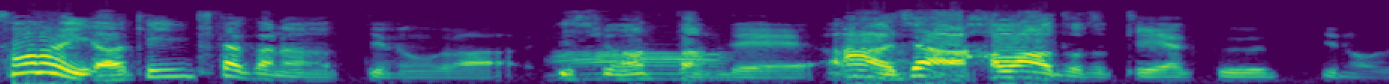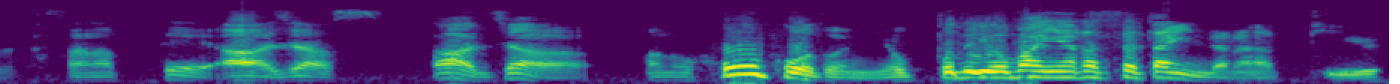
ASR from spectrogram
さらに焼けに来たかなっていうのが一瞬あったんで、ああ、じゃあハワードと契約っていうのが重なって、ああ、じゃあ、ああ、じゃあ、あの、ホーフォードによっぽど4番やらせたいんだなっていう、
